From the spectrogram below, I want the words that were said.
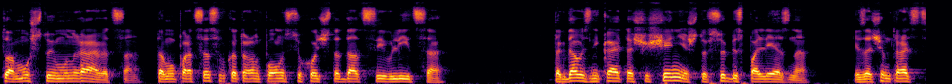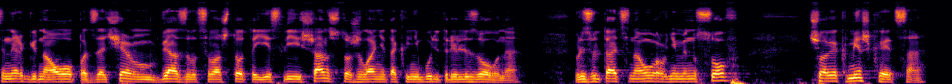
тому, что ему нравится, тому процессу, в который он полностью хочет отдаться и влиться. Тогда возникает ощущение, что все бесполезно. И зачем тратить энергию на опыт, зачем ввязываться во что-то, если есть шанс, что желание так и не будет реализовано. В результате на уровне минусов человек мешкается,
